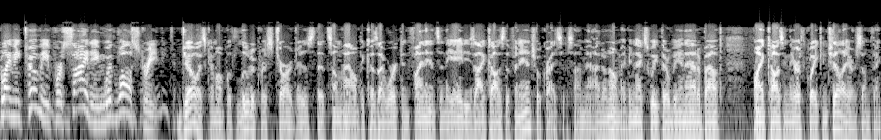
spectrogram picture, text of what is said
blaming Toomey for siding with Wall Street. Joe has come up with ludicrous charges that somehow, because I worked in finance in the 80s, I caused the financial crisis. I mean, I don't know. Maybe next week there will be an ad about Mike causing the earthquake in Chile or something.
